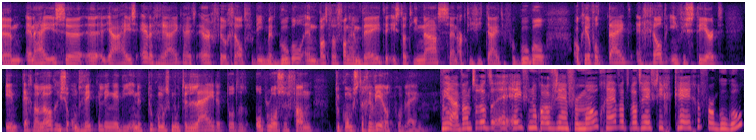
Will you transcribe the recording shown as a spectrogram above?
Um, en hij is, uh, ja, hij is erg rijk. Hij heeft erg veel geld verdiend met Google. En wat we van hem weten is dat hij naast zijn activiteiten voor Google... ook heel veel tijd en geld investeert in technologische ontwikkelingen... die in de toekomst moeten leiden tot het oplossen van toekomstige wereldproblemen. Ja, want wat, even nog over zijn vermogen. Hè? Wat, wat heeft hij gekregen voor Google?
